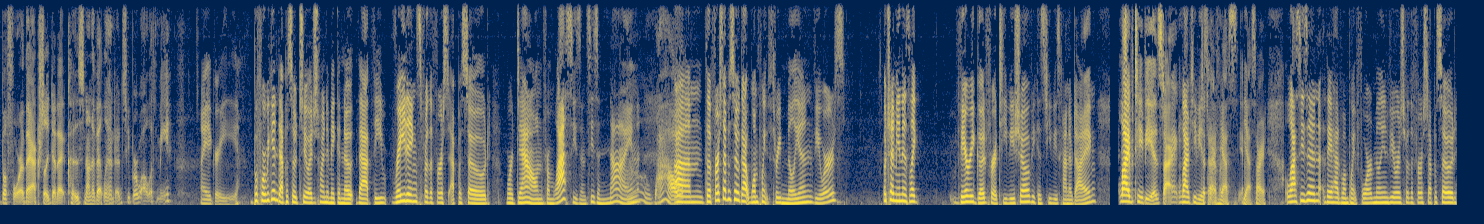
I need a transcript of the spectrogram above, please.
before they actually did it because none of it landed super well with me. I agree. Before we get into episode two, I just wanted to make a note that the ratings for the first episode were down from last season, season nine. Oh wow. Um, the first episode got 1.3 million viewers, which I mean is like very good for a TV show because TV's kind of dying. Live TV is dying. Live TV is dying. clarify. Yes. Yeah. Yeah. Sorry. Last season they had 1.4 million viewers for the first episode,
